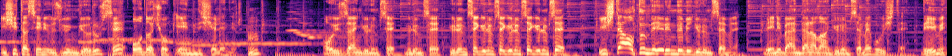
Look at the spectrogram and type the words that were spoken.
İşita seni üzgün görürse o da çok endişelenir. Hı? O yüzden gülümse, gülümse, gülümse, gülümse, gülümse, gülümse. İşte altın değerinde bir gülümseme. Beni benden alan gülümseme bu işte. Değil mi?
